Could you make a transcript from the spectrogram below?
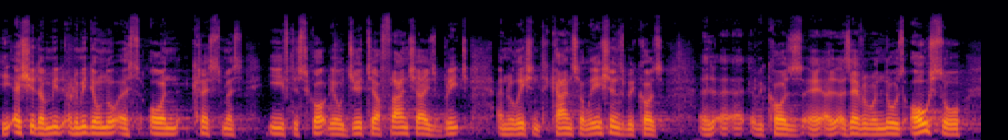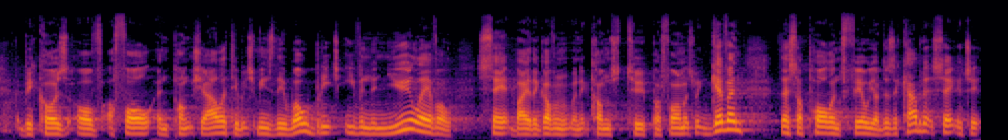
he issued a, a remedial notice on Christmas Eve to ScotRail due to a franchise breach in relation to cancellations because Uh, uh, uh, because, as everyone knows, also because of a fall in punctuality, which means they will breach even the new level set by the government when it comes to performance. But given this appalling failure, does the Cabinet Secretary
